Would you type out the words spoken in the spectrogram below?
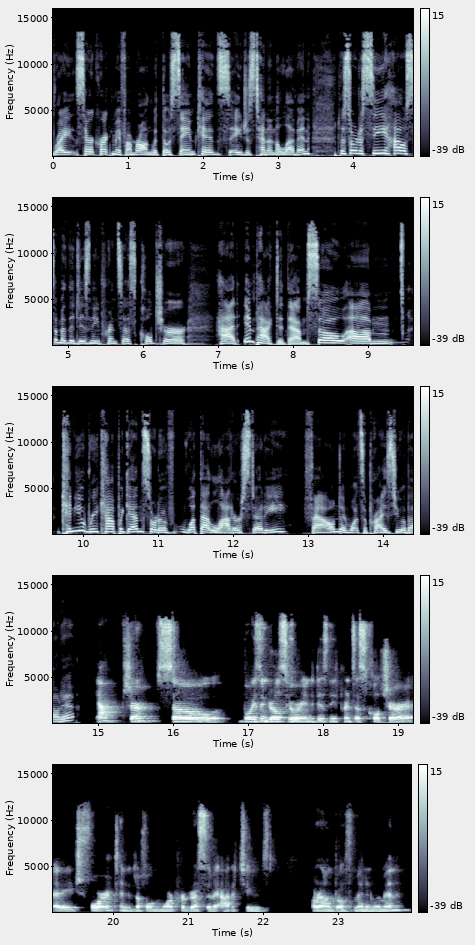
right? Sarah, correct me if I'm wrong, with those same kids ages 10 and 11 to sort of see how some of the Disney princess culture had impacted them. So, um, can you recap again sort of what that latter study found and what surprised you about it? Yeah, sure. So, boys and girls who were into Disney princess culture at age four tended to hold more progressive attitudes around both men and women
